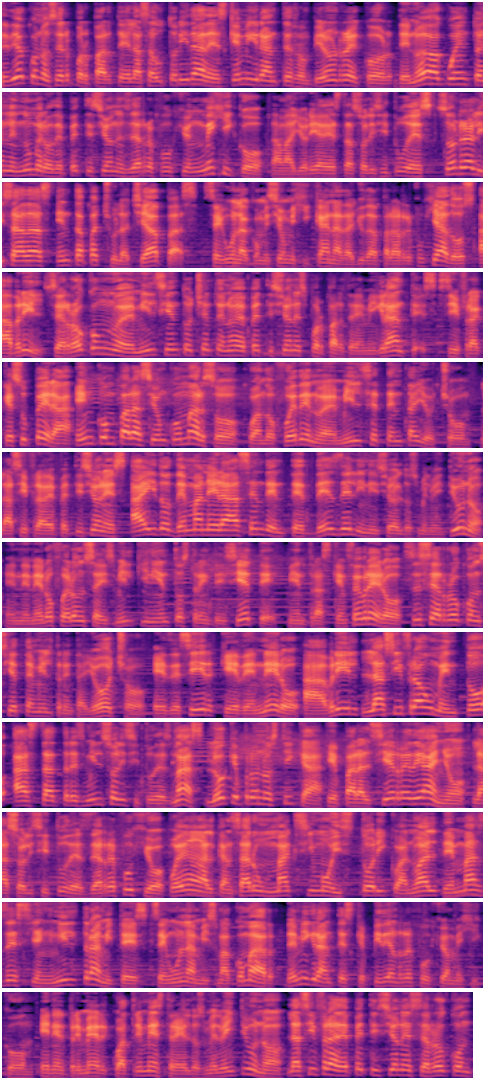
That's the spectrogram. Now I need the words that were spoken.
se dio a conocer por parte de las autoridades que migrantes rompieron récord de nueva cuenta en el número de peticiones de refugio en México. La mayoría de estas solicitudes son realizadas en Tapachula, Chiapas. Según la Comisión Mexicana de Ayuda para Refugiados, abril cerró con 9.189 peticiones por parte de migrantes, cifra que supera en comparación con marzo, cuando fue de 9.078. La cifra de peticiones ha ido de manera ascendente desde el inicio del 2021. En enero fueron 6.537, mientras que en febrero se cerró con 7.038. Es decir, que de enero a abril la cifra aumentó hasta 3.000 solicitudes más, lo que pronostica que para el cierre de año las solicitudes de refugio puedan alcanzar un máximo histórico anual de más de 100.000 trámites, según la misma Comar, de migrantes que piden refugio a México. En el primer cuatrimestre del 2021, la cifra de peticiones cerró con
